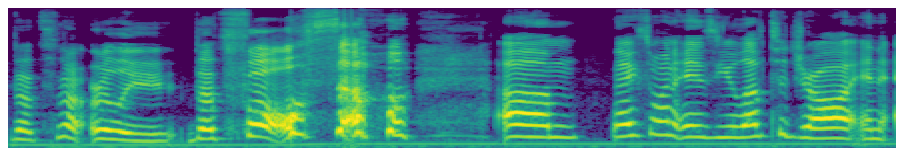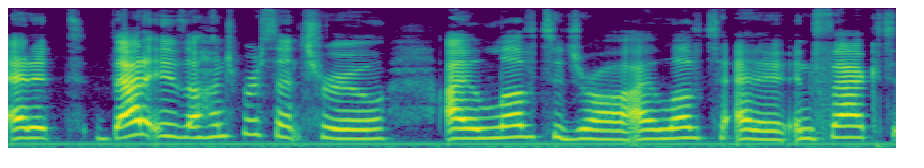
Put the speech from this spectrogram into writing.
that's not really, that's false. so, um, next one is you love to draw and edit. That is 100% true. I love to draw. I love to edit. In fact,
